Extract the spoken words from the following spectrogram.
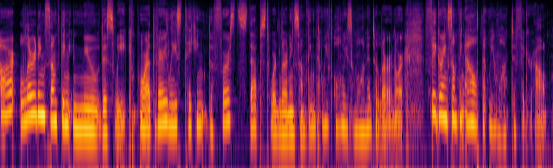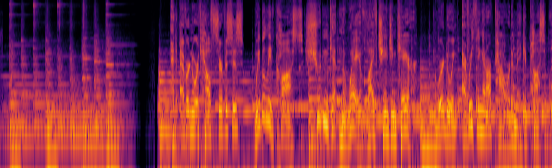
are learning something new this week, or at the very least, taking the first steps toward learning something that we've always wanted to learn, or figuring something out that we want to figure out. At Evernorth Health Services, we believe costs shouldn't get in the way of life changing care, and we're doing everything in our power to make it possible.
